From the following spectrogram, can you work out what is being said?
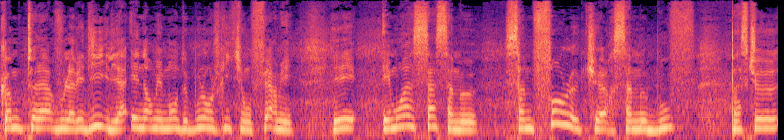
Comme tout à l'heure, vous l'avez dit, il y a énormément de boulangeries qui ont fermé. Et, et moi, ça, ça me, ça me fend le cœur, ça me bouffe, parce que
